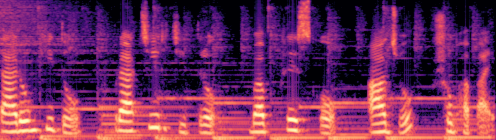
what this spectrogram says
তার অঙ্কিত প্রাচীর চিত্র বা ফ্রেস্কো আজও শোভা পায়।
